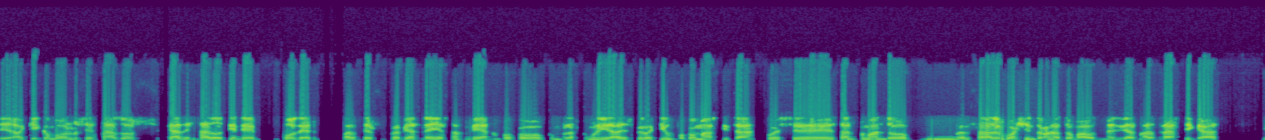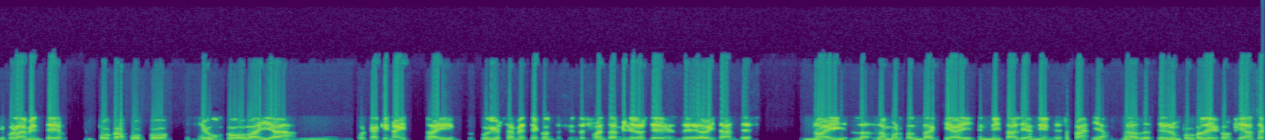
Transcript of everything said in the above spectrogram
Eh, aquí como los estados, cada estado tiene poder para hacer sus propias leyes también, un poco como las comunidades, pero aquí un poco más quizá, pues eh, están tomando, mm, el estado de Washington ha tomado medidas más drásticas, y probablemente poco a poco, según cómo vaya, mm, porque aquí no hay, no hay curiosamente, con 350 millones de, habitantes, no hay la, mortandad que hay en Italia ni en España. Nada, tener un poco de confianza,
